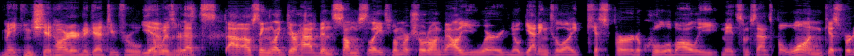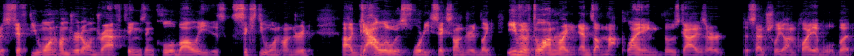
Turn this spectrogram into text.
making shit harder to get to for, yeah, for Wizards. That's I was thinking like there have been some slates when we're short on value where you know getting to like Kispert or Coulibaly made some sense. But one, Kispert is fifty one hundred on DraftKings and Coulibaly is sixty one hundred. Uh, Gallo is forty six hundred. Like even if Delon Wright ends up not playing, those guys are essentially unplayable. But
